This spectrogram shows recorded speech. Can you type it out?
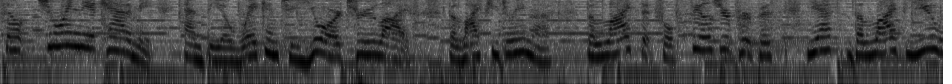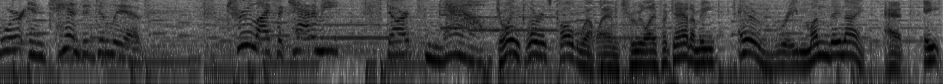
So join the Academy and be awakened to your true life, the life you dream of, the life that fulfills your purpose, yes, the life you were intended to live. True Life Academy starts now. Join Clarence Caldwell and True Life Academy every Monday night at 8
